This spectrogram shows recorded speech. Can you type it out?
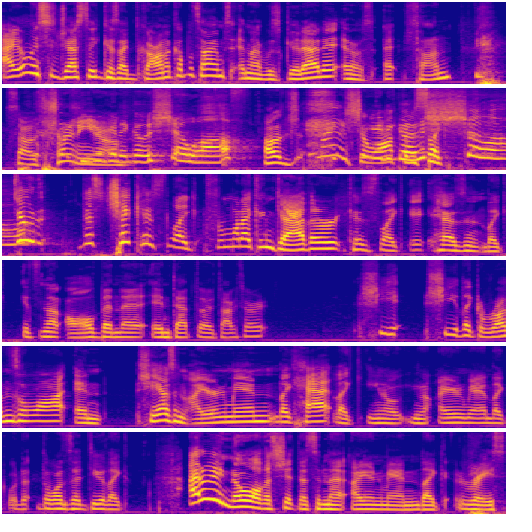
I only suggested because I'd gone a couple times and I was good at it and it was uh, fun. So I was trying to, you You're know, gonna go show off. I was I'm not gonna show You're off, go it's like, show off, dude, this chick has like, from what I can gather, because like it hasn't like it's not all been that in depth that I've talked to her. She she like runs a lot and she has an Iron Man like hat, like you know you know Iron Man like the ones that do like I don't even know all the shit that's in that Iron Man like race,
